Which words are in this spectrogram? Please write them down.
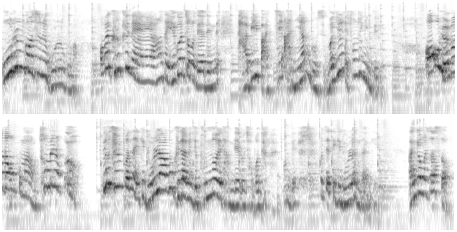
옳은 것을 고르고 막 어, 왜 그렇게 내? 항상 일관적으로 내야 되는데 답이 맞지 아니한 것을 막 이래 선생님들이. 어우 열받아갖고 막 처음에는 "헉, 내가 잘못 봤나? 이렇게 놀라고 그 다음에 이제 분노의 단계로 접어들어요. 근데 어쨌든 이렇게 놀란 단계. 안경을 썼어.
